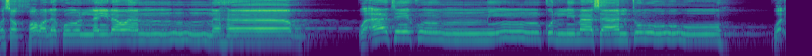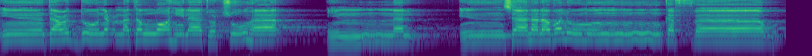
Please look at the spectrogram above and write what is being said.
وسخر لكم الليل والنهار وآتيكم من كل ما سألتموه وإن تعدوا نعمة الله لا تحصوها إن الإنسان لظلوم كفار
